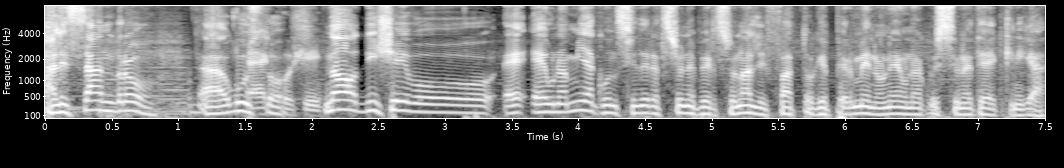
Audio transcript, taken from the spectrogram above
Alessandro? Augusto? Eccoci. No, dicevo, è, è una mia considerazione personale il fatto che per me non è una questione tecnica.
